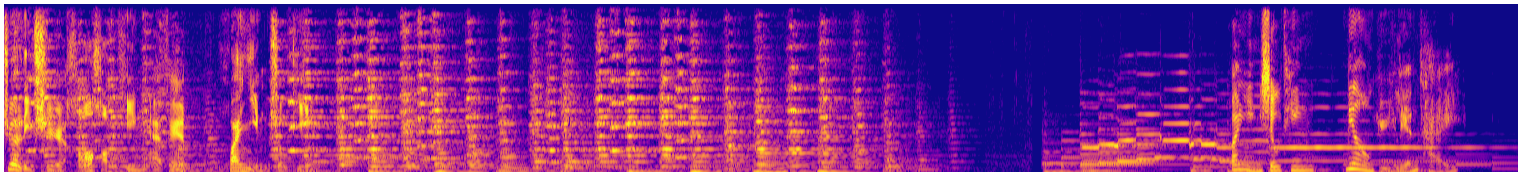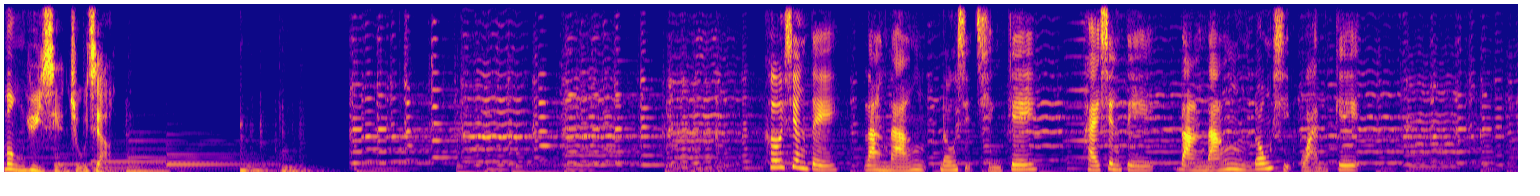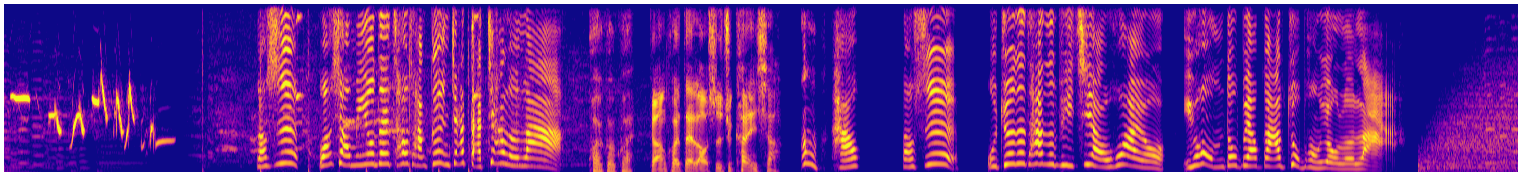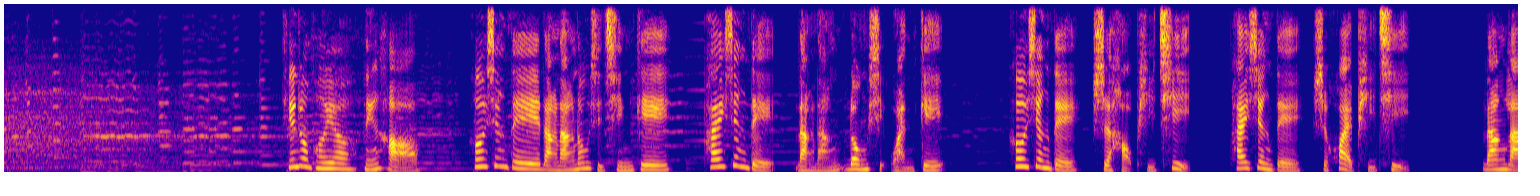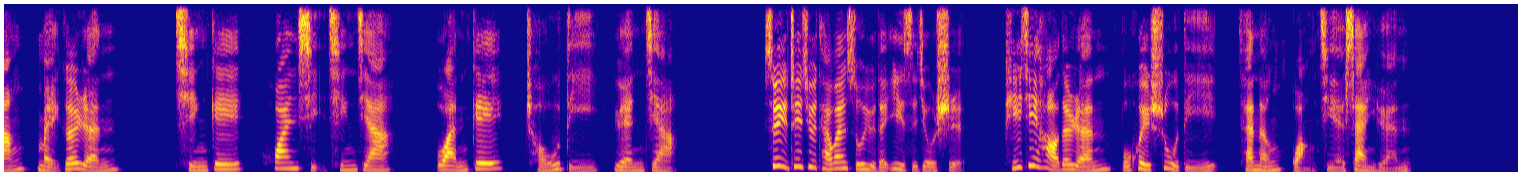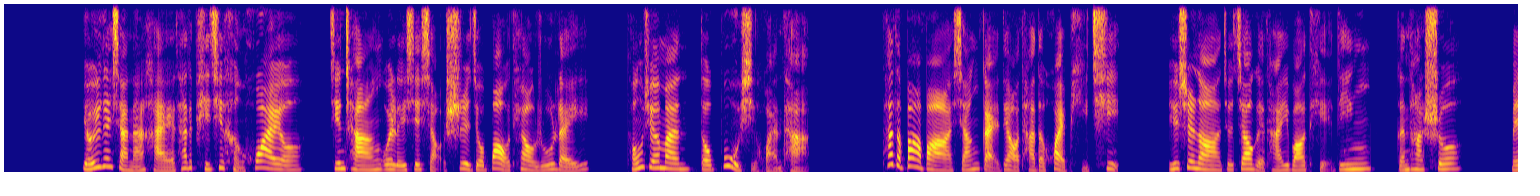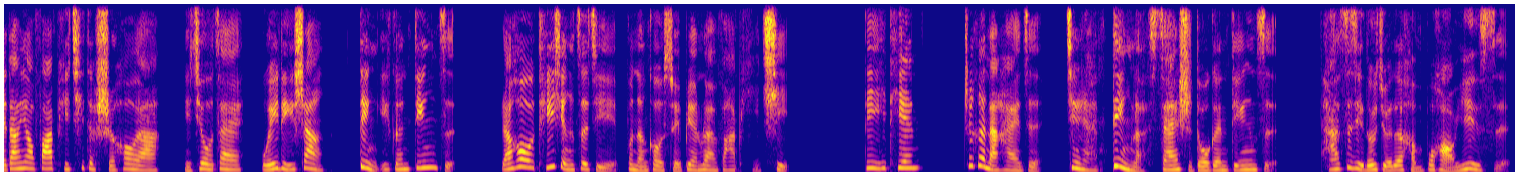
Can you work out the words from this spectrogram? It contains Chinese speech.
这里是好好听 FM，欢迎收听。欢迎收听妙语连台，孟玉贤主讲。好性的人人拢是亲家，歹性的人人拢是冤家。老师，王小明又在操场跟人家打架了啦！快快快，赶快带老师去看一下。嗯，好。老师，我觉得他的脾气好坏哦，以后我们都不要跟他做朋友了啦。听众朋友您好，好性的人人拢是亲家，歹性的人人拢是冤家。好性的是好脾气，歹性的是坏脾气。人人每个人。亲家欢喜亲家，晚家仇敌冤家。所以这句台湾俗语的意思就是：脾气好的人不会树敌，才能广结善缘。有一个小男孩，他的脾气很坏哦，经常为了一些小事就暴跳如雷，同学们都不喜欢他。他的爸爸想改掉他的坏脾气，于是呢，就交给他一包铁钉，跟他说。每当要发脾气的时候啊，你就在围篱上钉一根钉子，然后提醒自己不能够随便乱发脾气。第一天，这个男孩子竟然钉了三十多根钉子，他自己都觉得很不好意思。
